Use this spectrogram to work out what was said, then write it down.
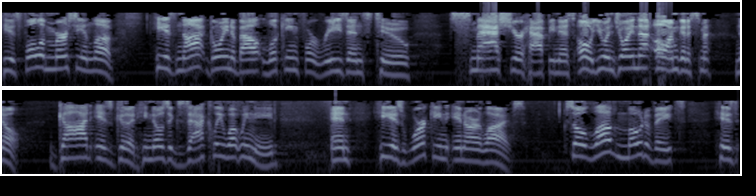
He is full of mercy and love. He is not going about looking for reasons to smash your happiness. Oh, you enjoying that? Oh, I'm going to smash. No. God is good. He knows exactly what we need, and He is working in our lives. So love motivates His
